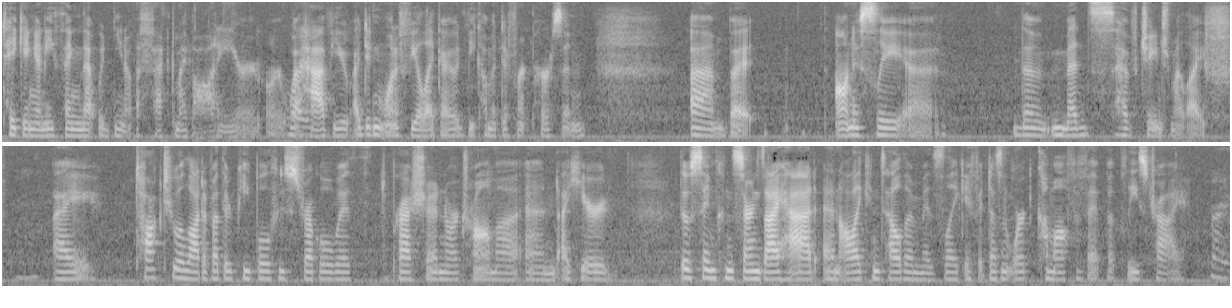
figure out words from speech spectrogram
taking anything that would you know affect my body or, or what Right. have you. I didn't want to feel like I would become a different person. Um, but honestly, uh, the meds have changed my life. I talk to a lot of other people who struggle with depression or trauma, and I hear those same concerns I had, and all I can tell them is like, if it doesn't work, come off of it, but please try. Right.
